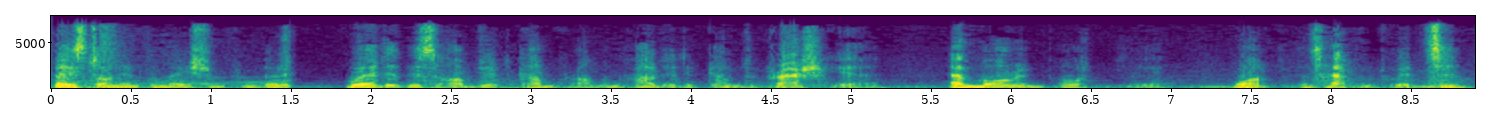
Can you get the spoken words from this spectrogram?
based on information from very... Where did this object come from and how did it come to crash here? And more importantly, what has happened to it since?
